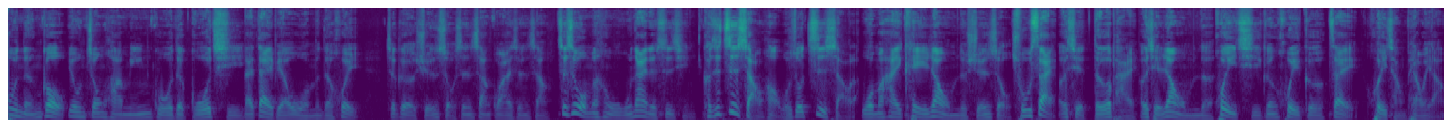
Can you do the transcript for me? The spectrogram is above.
不能够用中华民国的国旗来代表我们的会。这个选手身上挂在身上，这是我们很无奈的事情。可是至少哈，我说至少了，我们还可以让我们的选手出赛，而且得牌，而且让我们的会旗跟会歌在会场飘扬。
